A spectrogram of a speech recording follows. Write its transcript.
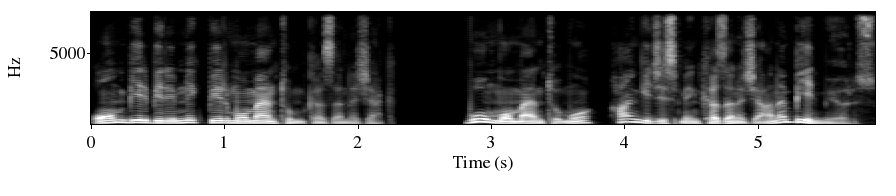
11 birimlik bir momentum kazanacak. Bu momentumu hangi cismin kazanacağını bilmiyoruz.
